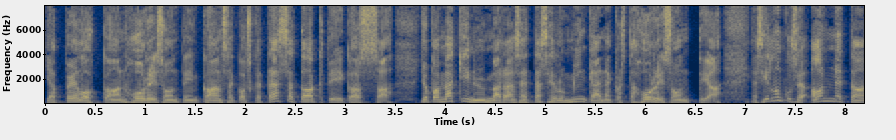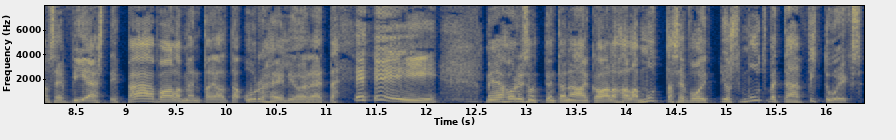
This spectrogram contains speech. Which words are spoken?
ja pelokkaan horisontin kanssa, koska tässä taktiikassa, jopa mäkin ymmärrän sen, että tässä ei ollut minkäännäköistä horisonttia. Ja silloin kun se annetaan se viesti päävalmentajalta urheilijoille, että hei, meidän horisontti on tänään aika alhaalla, mutta se voi, jos muut vetää vituiksi,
